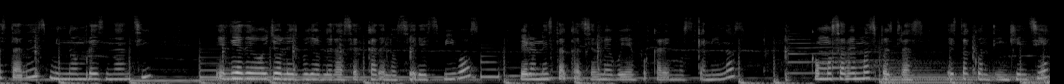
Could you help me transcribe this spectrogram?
buenas tardes, mi nombre es Nancy. El día de hoy yo les voy a hablar acerca de los seres vivos, pero en esta ocasión me voy a enfocar en los caninos. Como sabemos, pues tras esta contingencia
